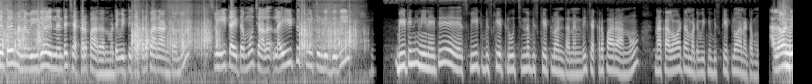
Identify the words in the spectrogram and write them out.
అయితే మన వీడియో ఏంటంటే చక్కెరపార అనమాట వీటిని చక్కెరపార అంటాము. Sweet item. చాలా లైట్ స్వీట్ ఉండిద్ది ఇది. వీటిని నేనైతే స్వీట్ బిస్కెట్లు చిన్న బిస్కెట్లు అంటానండి. చక్కెరపార అన్ను. నాకు అలవాటు అనమాట వీటిని బిస్కెట్లు అనటము. హలో అండి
